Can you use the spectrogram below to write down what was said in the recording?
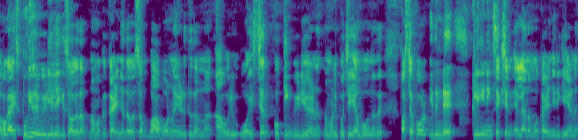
അപ്പോൾ ഗായ്സ് പുതിയൊരു വീഡിയോയിലേക്ക് സ്വാഗതം. നമുക്ക് കഴിഞ്ഞ ദിവസം ബാബു അണ്ണ എടുത്തു തന്ന ആ ഒരു ഓയിസ്റ്റർ കുക്കിംഗ് വീഡിയോയാണ് നമ്മളിപ്പോൾ ചെയ്യാൻ പോകുന്നത്. ഫസ്റ്റ് ഓഫ് ഓൾ ഇതിന്റെ ക്ലീനിങ് സെക്ഷൻ എല്ലാം നമ്മൾ കഴിഞ്ഞിരിക്കുകയാണ്.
